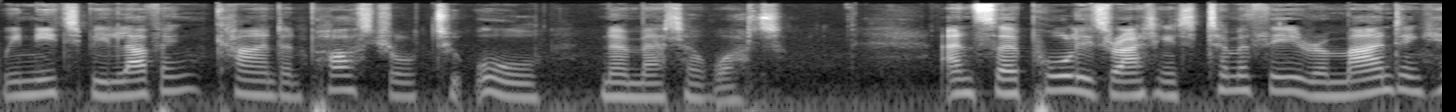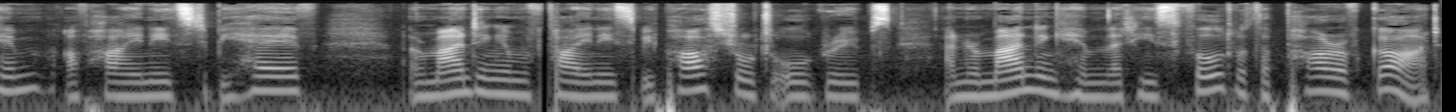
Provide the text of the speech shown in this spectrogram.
we need to be loving, kind, and pastoral to all, no matter what. And so Paul is writing to Timothy, reminding him of how he needs to behave, reminding him of how he needs to be pastoral to all groups, and reminding him that he's filled with the power of God,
